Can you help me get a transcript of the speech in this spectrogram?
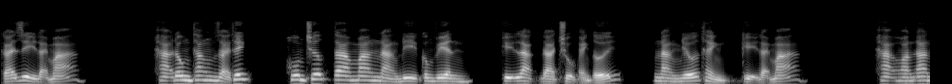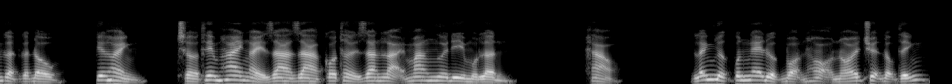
Cái gì đại mã? Hạ Đông Thăng giải thích, hôm trước ta mang nàng đi công viên, kỵ lạc đà chụp ảnh tới, nàng nhớ thành kỵ đại mã. Hạ Hoàn An gật gật đầu, kia hành, chờ thêm hai ngày ra ra có thời gian lại mang ngươi đi một lần. Hảo! Lãnh nhược quân nghe được bọn họ nói chuyện động tĩnh,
